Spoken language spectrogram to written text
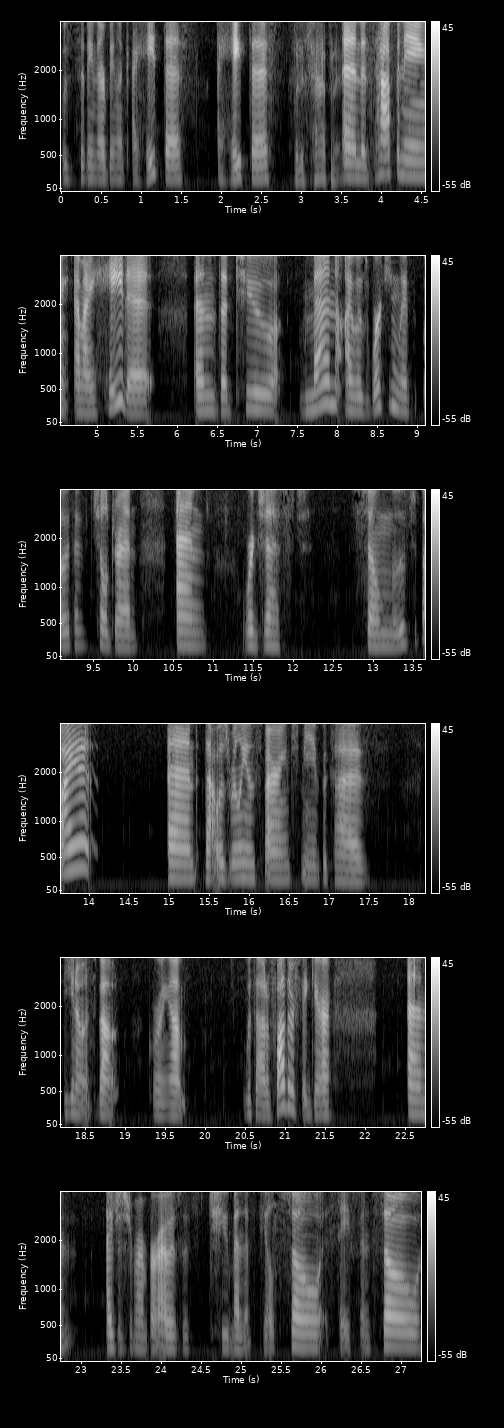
was sitting there being like, I hate this. I hate this But it's happening. and it's happening and I hate it. And the two men I was working with both have children and were just so moved by it. And that was really inspiring to me because, you know, it's about growing up without a father figure. And I just remember I was with two men that feel so safe and so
